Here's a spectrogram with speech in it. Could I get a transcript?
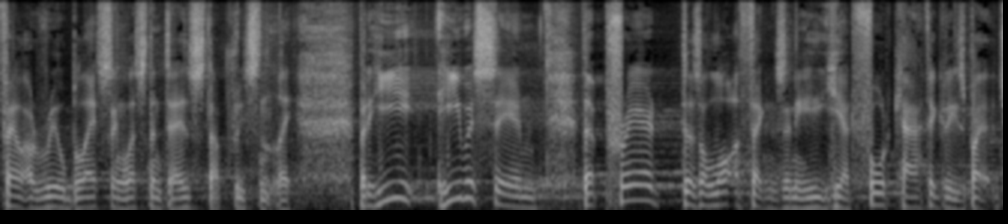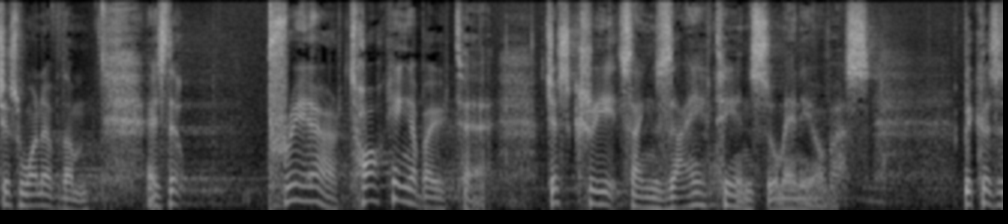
felt a real blessing listening to his stuff recently. But he, he was saying that prayer does a lot of things, and he, he had four categories, but just one of them is that prayer, talking about it, just creates anxiety in so many of us because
